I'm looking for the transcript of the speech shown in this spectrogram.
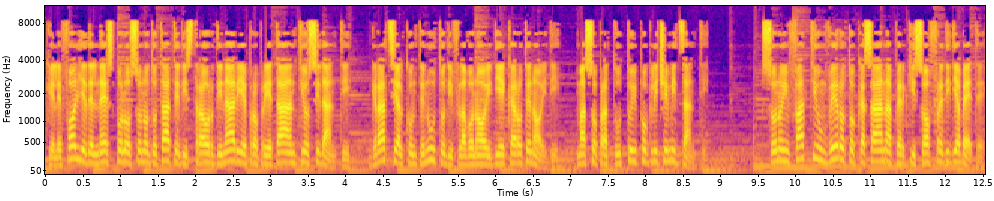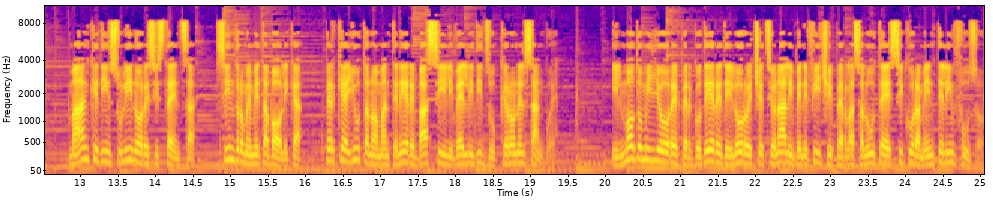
che le foglie del nespolo sono dotate di straordinarie proprietà antiossidanti, grazie al contenuto di flavonoidi e carotenoidi, ma soprattutto ipoglicemizzanti. Sono infatti un vero toccasana per chi soffre di diabete, ma anche di insulino resistenza, sindrome metabolica, perché aiutano a mantenere bassi i livelli di zucchero nel sangue. Il modo migliore per godere dei loro eccezionali benefici per la salute è sicuramente l'infuso.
